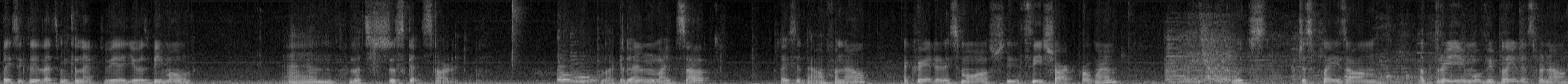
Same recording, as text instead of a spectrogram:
basically lets me connect via USB mode. And let's just get started. Plug it in, lights up, place it down for now. I created a small C Sharp program, which just plays um, a three movie playlist for now.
